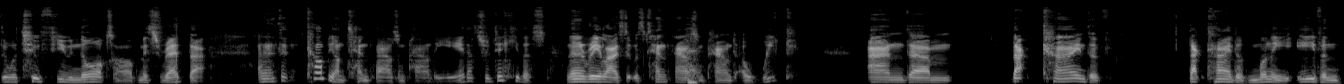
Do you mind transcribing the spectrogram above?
there were too few noughts. I've misread that. And I can't be on ten thousand pound a year. That's ridiculous. And then I realised it was ten thousand pound a week, and um, that kind of that kind of money, even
